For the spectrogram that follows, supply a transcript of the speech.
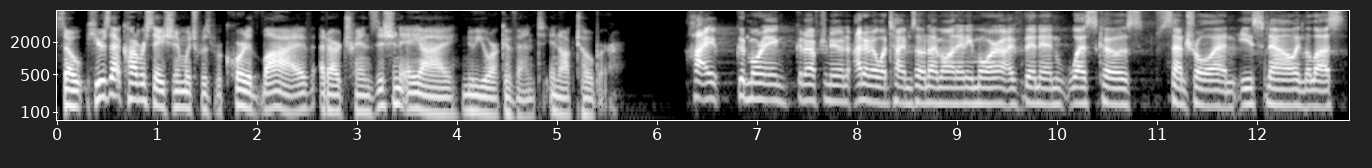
So here's that conversation, which was recorded live at our Transition AI New York event in October. Hi, good morning, good afternoon. I don't know what time zone I'm on anymore. I've been in West Coast, Central, and East now in the last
